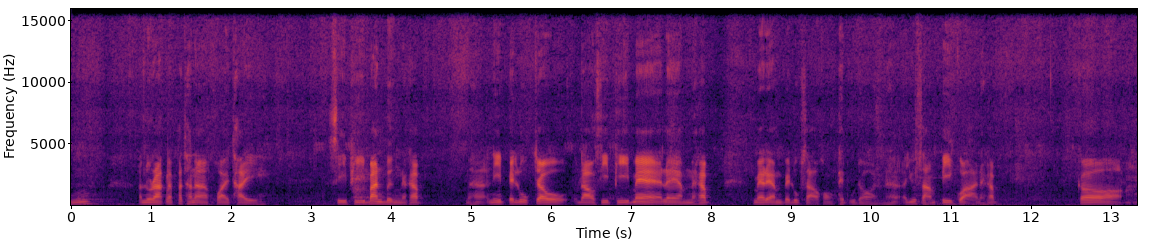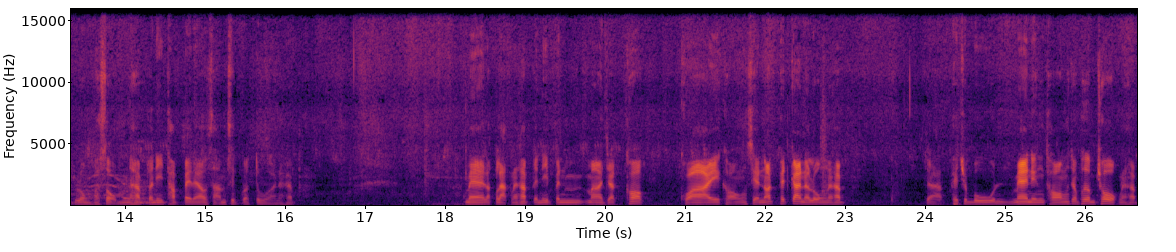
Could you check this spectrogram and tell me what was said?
นย์อนุรักษ์และพัฒนาควายไทย CP บ้านบึงนะครับนะฮะนี่เป็นลูกเจ้าดาว CP แม่แรมนะครับ แม่แรมเป็นลูกสาวของเพชรอุดรนะฮะอายุ 3 ปีกว่านะครับ ก็ลงผสมนะครับ ตอนนี้ทับไปแล้ว 30 กว่าตัวนะครับ แม่หลักๆนะครับแต่นี้เป็นมาจากคอกควายของเสียน็อตเพชรก้านนรงนะครับ จากเพชรบูรณ์แม่หนึ่งท้องจะเพิ่มโชคนะครับ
